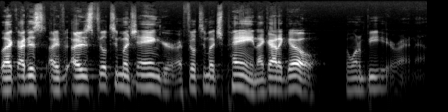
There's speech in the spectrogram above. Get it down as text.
Like I just, I, I just feel too much anger. I feel too much pain. I got to go. I don't want to be here right now.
